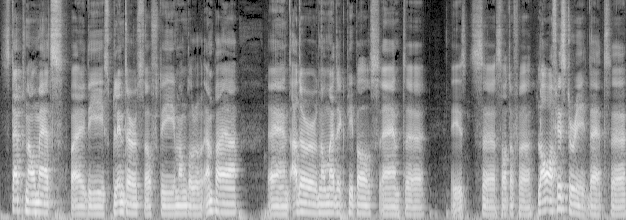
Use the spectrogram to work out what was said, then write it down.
steppe nomads, by the splinters of the Mongol Empire, and other nomadic peoples, and uh, it's uh, sort of a law of history that uh,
